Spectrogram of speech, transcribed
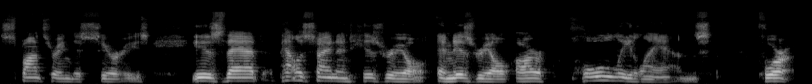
sponsoring this series is that Palestine and Israel and Israel are holy lands for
